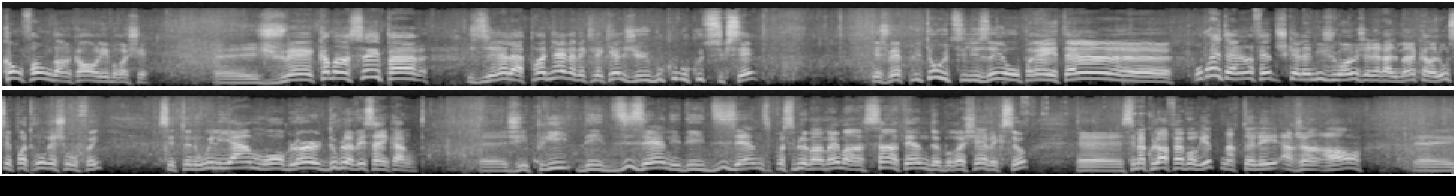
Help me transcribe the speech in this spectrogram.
confondre encore les brochets. Euh, je vais commencer par, je dirais, la première avec laquelle j'ai eu beaucoup, beaucoup de succès, que je vais plutôt utiliser au printemps, au printemps en fait, jusqu'à la mi-juin généralement, quand l'eau s'est pas trop réchauffée. C'est une William Wobbler W50. Euh, j'ai pris des dizaines et des dizaines, possiblement même en centaines de brochets avec ça. Euh, c'est ma couleur favorite, martelé argent-or. Euh,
